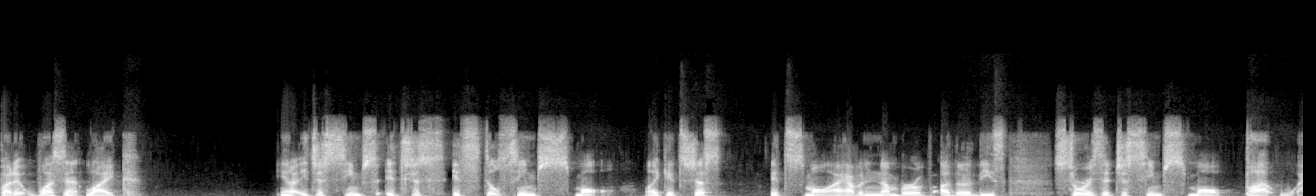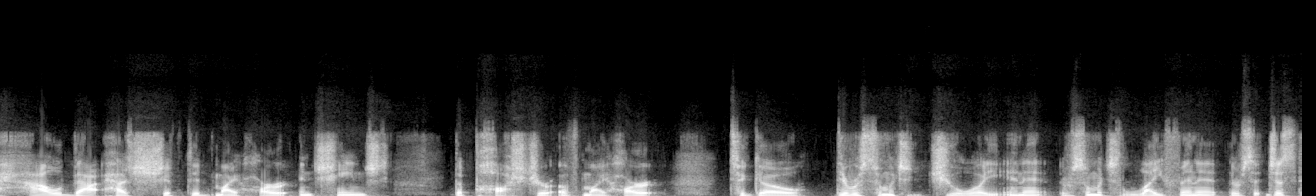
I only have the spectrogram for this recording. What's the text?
but it wasn't like you know it just seems it's just it still seems small. Like it's just it's small. I have a number of other these stories that just seem small but how that has shifted my heart and changed the posture of my heart to go there was so much joy in it. There was so much life in it. There's just,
